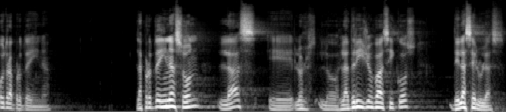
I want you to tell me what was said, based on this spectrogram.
otra proteína. Las proteínas son eh, los, ladrillos básicos de las células.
